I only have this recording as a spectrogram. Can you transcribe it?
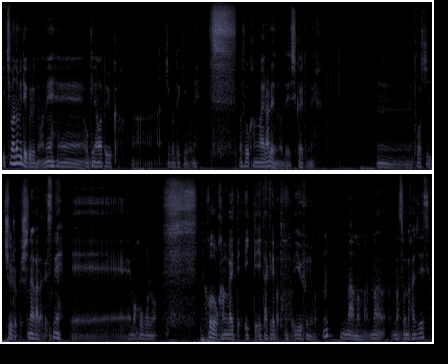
一番伸びてくるのはね、えー、沖縄というか、人口的にもね、まあ、そう考えられるので、しっかりとね、うん、投資注力しながらですね、えー、まあ、今後のことを考えていっていただければというふうに思って、ん？まあまあまあまあ、まあそんな感じですよ。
